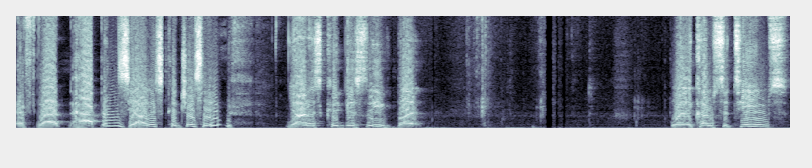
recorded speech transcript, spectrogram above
if that happens, Giannis could just leave. Giannis could just leave, but when it comes to teams,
